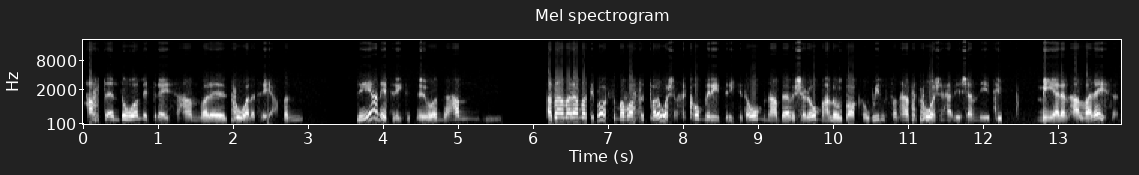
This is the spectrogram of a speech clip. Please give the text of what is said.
haft en dåligt race, han var det två eller tre. Men det är han inte riktigt nu. Och han, alltså han har ramlat tillbaka som han var för ett par år sedan. Han kommer inte riktigt om när han behöver köra om. Han låg bakom Wilson här för två år sedan. sedan i typ mer än halva racet.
